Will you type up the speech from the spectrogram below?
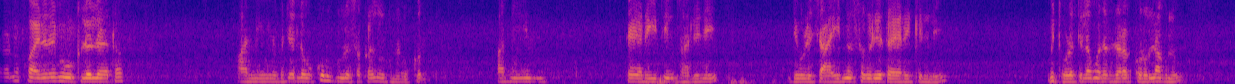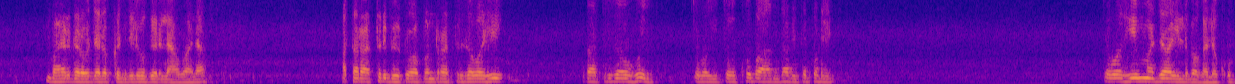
मित्रांनो फायनली मी उठलेले आता. आणि म्हणजे लवकर उठलो सकाळी उठलो लवकर. आणि तयारी ती झालेली. दिवाळीच्या आईनं सगळी तयारी केली. मी थोडं तिला मदत जरा करू लागलो. बाहेर दरवाजाला कंदील वगैरे लावायला. आता रात्री भेटू आपण. रात्री जेव्हा हे रात्री जेव्हा होईल तेव्हा इथं खूप अंधार इथं पडेल. तेव्हा ही मजा येईल बघायला खूप.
